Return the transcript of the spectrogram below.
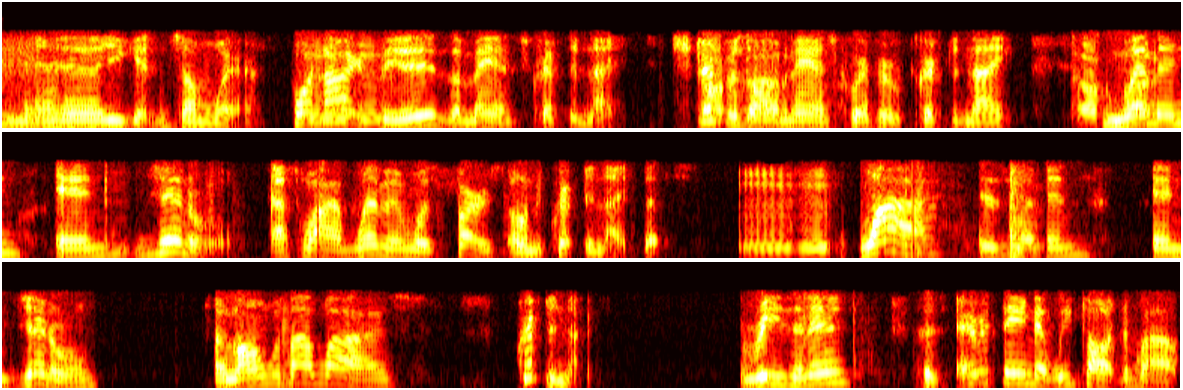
Now you're getting somewhere. Pornography is a man's kryptonite. Strippers are a man's kryp- kryptonite. Talk about it. Women in general. That's why women was first on the kryptonite list. Mm-hmm. Why is women in general, along with our wives, kryptonite? The reason is because everything that we talked about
